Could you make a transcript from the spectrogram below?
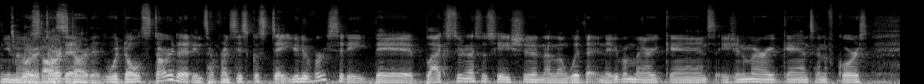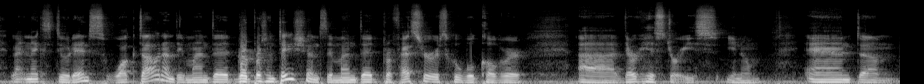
you know, Where it started, all started. It all started in San Francisco State University. The Black Student Association, along with the Native Americans, Asian Americans, and of course Latinx students, walked out and demanded representations, demanded professors who will cover uh, their histories. You know, and um,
